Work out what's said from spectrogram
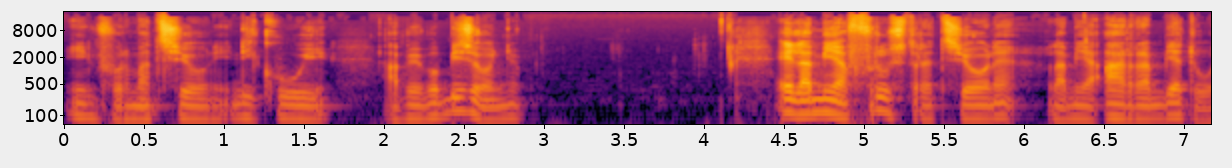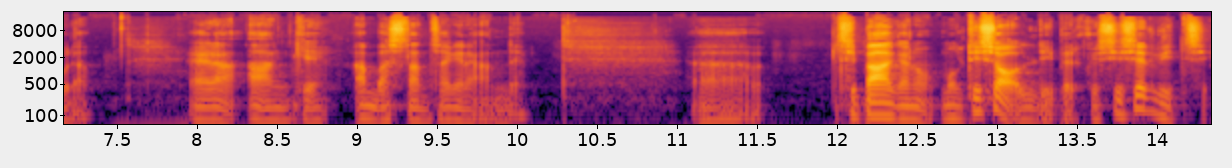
informazioni di cui avevo bisogno e la mia frustrazione, la mia arrabbiatura era anche abbastanza grande. Uh, si pagano molti soldi per questi servizi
